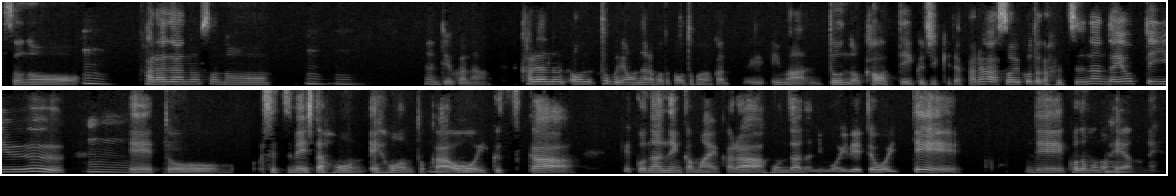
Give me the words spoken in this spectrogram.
その、うん。体のその、うんうん。なんていうかな。体の、特に女の子とか男の子今、どんどん変わっていく時期だから、そういうことが普通なんだよっていう、うん。えっ、と、説明した本、絵本とかをいくつか、結構何年か前から本棚にも入れておいて、で、子供の部屋のね。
